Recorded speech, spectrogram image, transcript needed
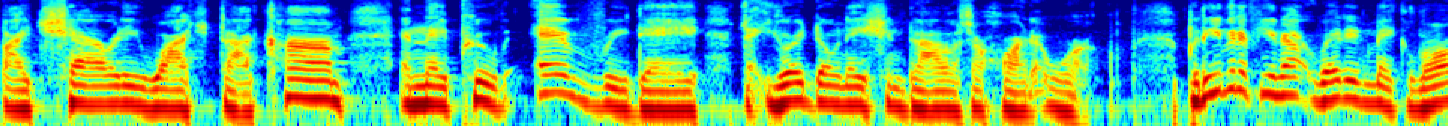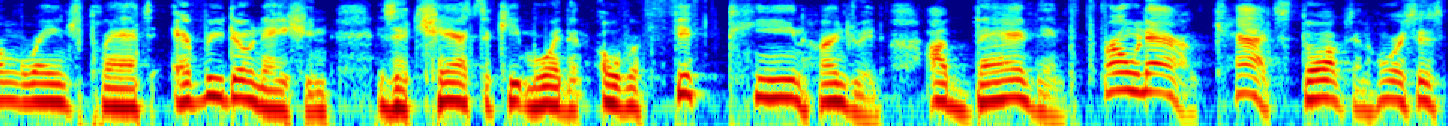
by CharityWatch.com, and they prove every day that your donation dollars are hard at work. But even if you're not ready to make long range plans, every donation is a chance to keep more than over 1,500 abandoned, thrown out cats, dogs, and horses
